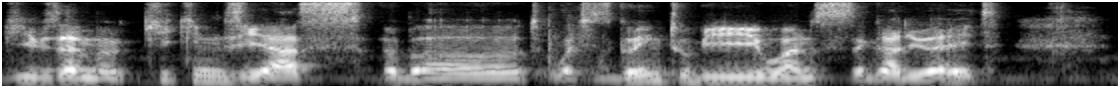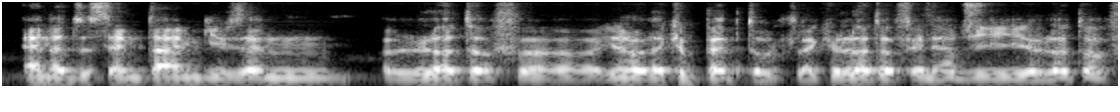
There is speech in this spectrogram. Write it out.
give them a kick in the ass about what is going to be once they graduate and at the same time give them a lot of uh, you know like a pep talk like a lot of energy a lot of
